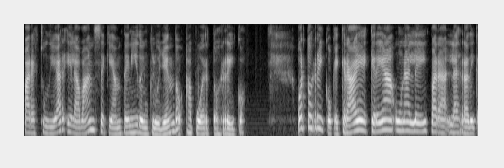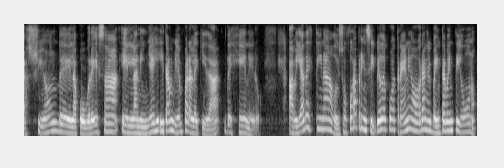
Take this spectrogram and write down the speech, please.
para estudiar el avance que han tenido, incluyendo a Puerto Rico. Puerto Rico, que crea una ley para la erradicación de la pobreza en la niñez y también para la equidad de género había destinado, eso fue a principios de cuatrenio, ahora en el 2021,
